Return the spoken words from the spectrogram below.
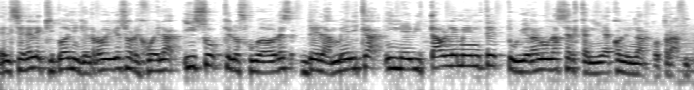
El ser el equipo de Miguel Rodríguez Orejuela hizo que los jugadores del América inevitablemente tuvieran una cercanía con el narcotráfico.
